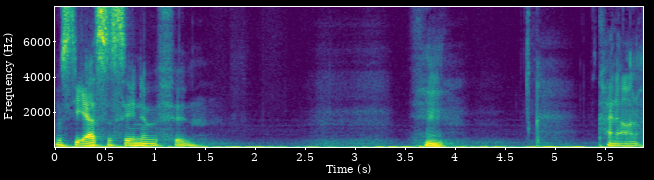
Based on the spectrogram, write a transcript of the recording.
Das ist die erste Szene im Film. Hm. Keine Ahnung.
